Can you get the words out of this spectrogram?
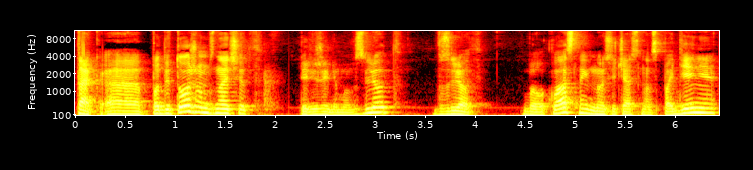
Так, э, подытожим, значит, пережили мы взлет. Взлет был классный, но сейчас у нас падение.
